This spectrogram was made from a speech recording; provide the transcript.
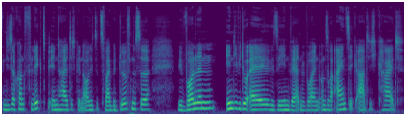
Und dieser Konflikt beinhaltet genau diese zwei Bedürfnisse. Wir wollen individuell gesehen werden. Wir wollen unsere Einzigartigkeit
